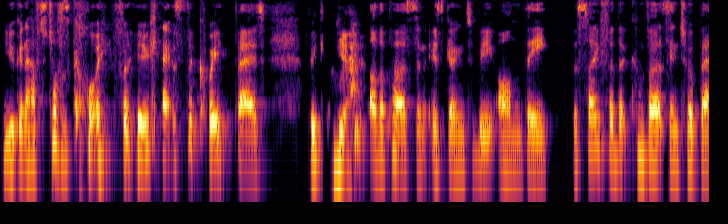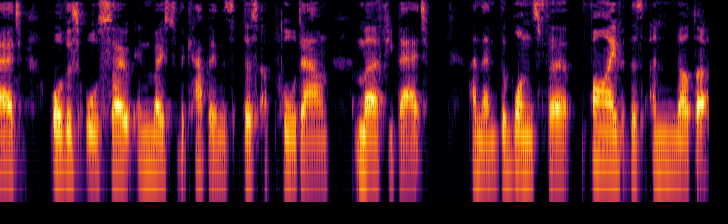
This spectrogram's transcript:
you're going to have to toss a coin for who gets the queen bed because yeah. the other person is going to be on the, the sofa that converts into a bed, or there's also in most of the cabins, there's a pull down Murphy bed. And then the ones for five, there's another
